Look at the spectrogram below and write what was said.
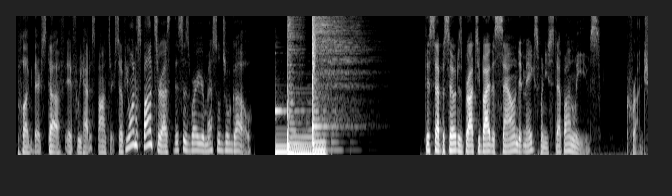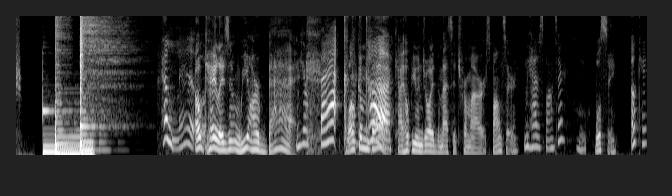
plug their stuff if we had a sponsor. So if you want to sponsor us, this is where your message will go. This episode is brought to you by the sound it makes when you step on leaves. Crunch. Hello. Okay, ladies and gentlemen, we are back. We are back. Welcome Ka. back. I hope you enjoyed the message from our sponsor. We had a sponsor? We'll see. Okay.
